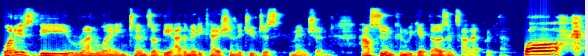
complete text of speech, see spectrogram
What is the runway in terms of the other medication that you've just mentioned? How soon can we get those in South Africa? Well,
